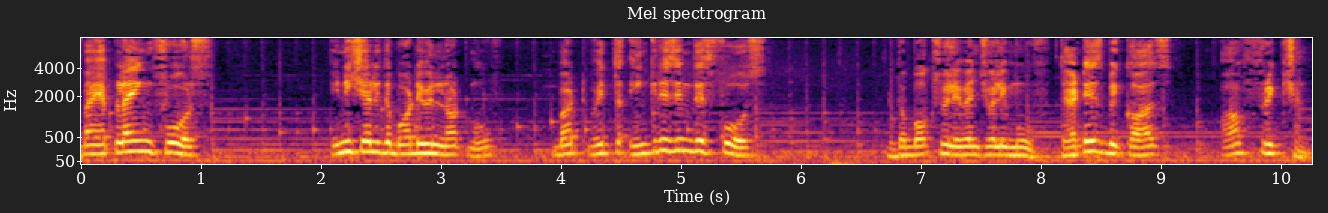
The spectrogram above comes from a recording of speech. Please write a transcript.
By applying force, initially the body will not move but with increasing this force, the box will eventually move. That is because of friction.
